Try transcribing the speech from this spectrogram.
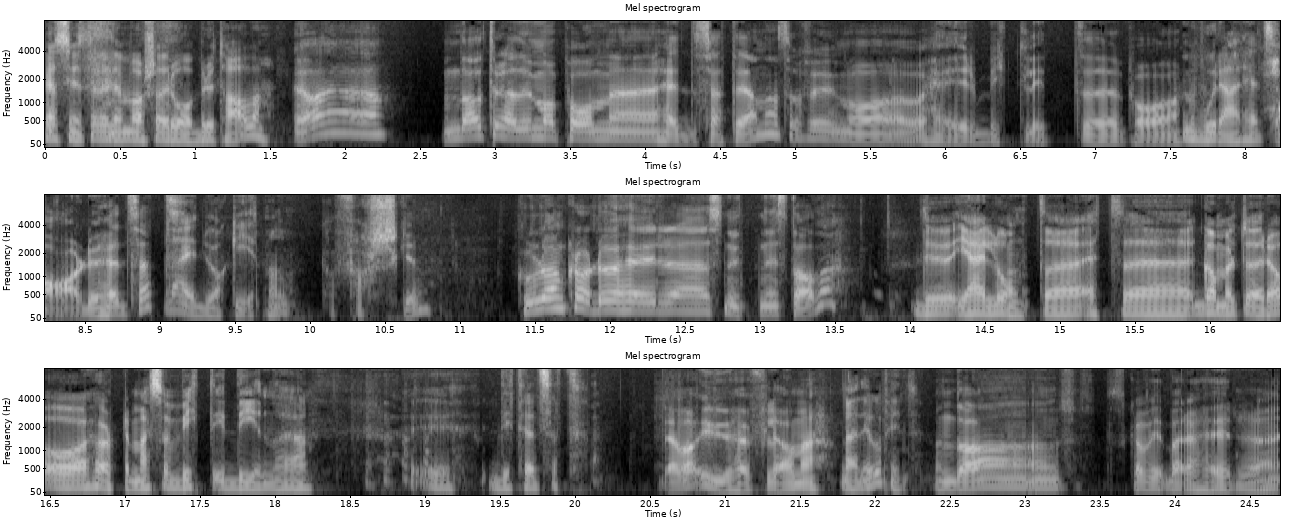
Jeg syns den var så rå og brutal. da. Ja, ja, ja. Men da tror jeg du må på med headset igjen, altså, for vi må høyre bitte litt eh, på Men hvor er headset? Har du headset? Nei, du har ikke gitt meg noe. Hva farsken? Hvordan klarer du å høre eh, snutten i stad, da? Du, jeg lånte et uh, gammelt øre og hørte meg så vidt i dine i ditt headset. Det var uhøflig av meg. Nei, det går fint. Men da skal vi bare høre eh,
